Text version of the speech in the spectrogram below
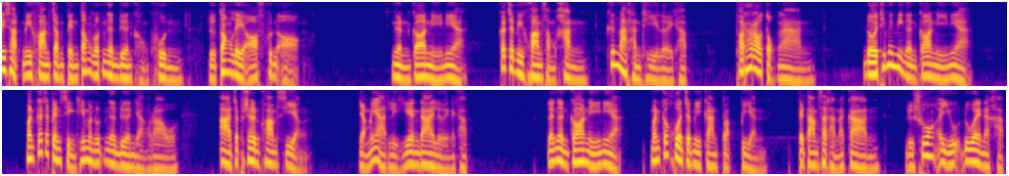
ริษัทมีความจำเป็นต้องลดเงินเดือนของคุณ หรือต้อง lay off คุณออก เงินก้อนนี้เนี่ย ก็จะมีความสำคัญขึ้นมาทันทีเลยครับ เพราะถ้าเราตกงาน โดยที่ไม่มีเงินก้อนนี้เนี่ย มันก็จะเป็นสิ่งที่มนุษย์เงินเดือนอย่างเรา อาจจะเผชิญความเสี่ยง อย่างไม่อาจหลีกเลี่ยงได้เลยนะครับ และเงินก้อนนี้เนี่ยมันก็ควรจะมีการปรับเปลี่ยนไปตามสถานการณ์หรือช่วงอายุด้วยนะครับ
